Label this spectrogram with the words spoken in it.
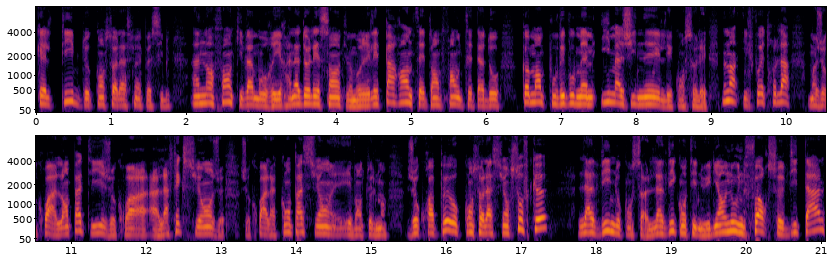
quel type de consolation est possible? Un enfant qui va mourir, un adolescent qui va mourir, les parents de cet enfant ou de cet ado, comment pouvez-vous même imaginer les consoler? Non, non, il faut être là. Moi, je crois à l'empathie, je crois à l'affection, je, je crois à la compassion éventuellement. Je crois peu aux consolations, sauf que la vie nous console, la vie continue. Il y a en nous une force vitale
